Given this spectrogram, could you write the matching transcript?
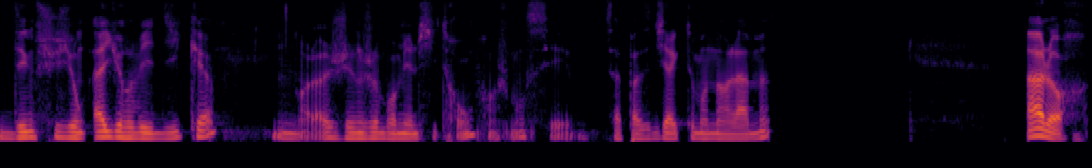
d'infusion ayurvédique. Voilà, gingembre, miel, citron, franchement, ça passe directement dans l'âme. Alors,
